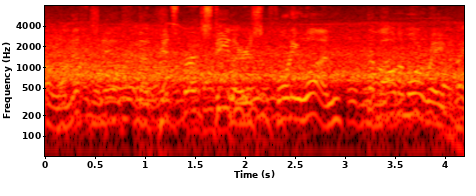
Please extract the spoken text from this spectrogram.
Oh, the Pittsburgh Steelers 41, the Baltimore Ravens 31.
